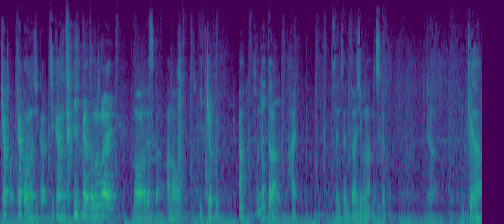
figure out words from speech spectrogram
キャパキャパの時間時間帯がどのぐらいのあれですか？あの一曲。あそれだったらはい全然大丈夫なんですけど。じゃあ一曲いやもう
